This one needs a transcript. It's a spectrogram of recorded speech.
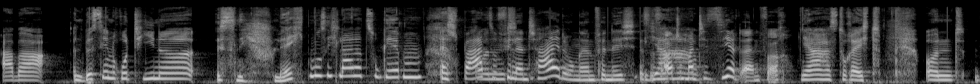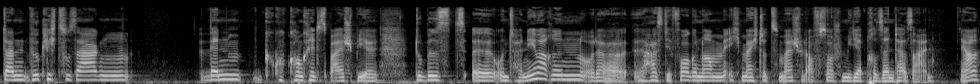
Aber ein bisschen Routine ist nicht schlecht, muss ich leider zugeben. Es spart so Und- viele Entscheidungen, finde ich. Es ist Ja. automatisiert einfach. Ja, hast du recht. Und dann wirklich zu sagen, wenn, konkretes Beispiel, du bist äh, Unternehmerin oder hast dir vorgenommen, ich möchte zum Beispiel auf Social Media präsenter sein. Ja,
